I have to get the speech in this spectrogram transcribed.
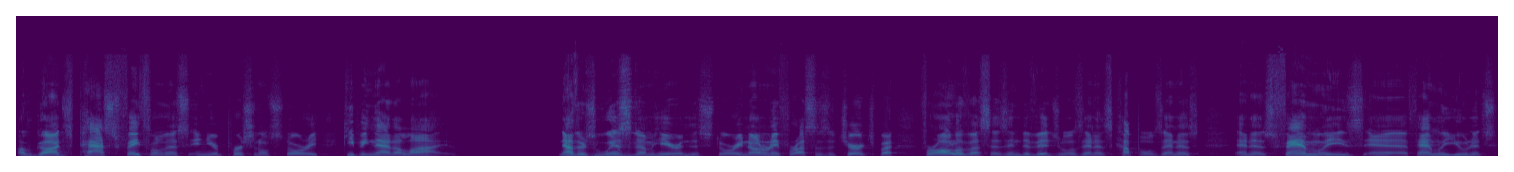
of God's past faithfulness in your personal story, keeping that alive? Now, there's wisdom here in this story, not only for us as a church, but for all of us as individuals and as couples and as, and as families, uh, family units.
